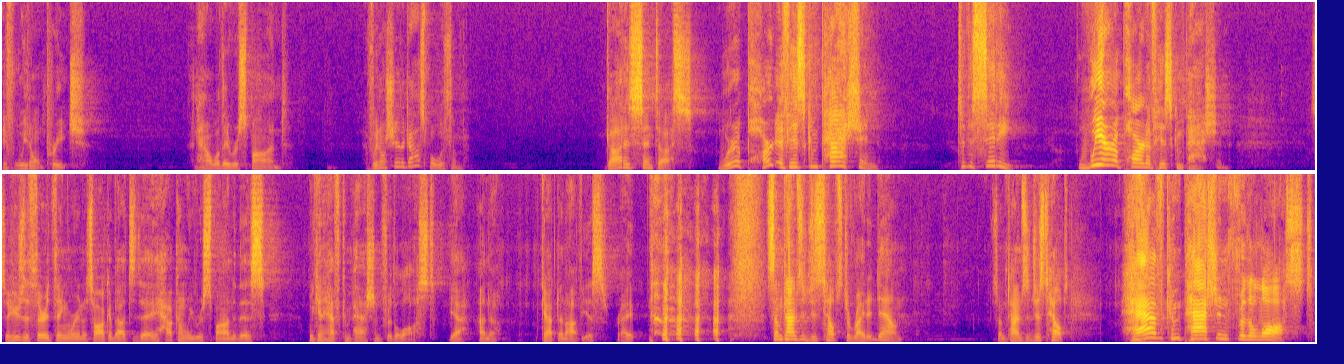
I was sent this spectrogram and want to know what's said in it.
if we don't preach? And how will they respond if we don't share the gospel with them? God has sent us. We're a part of his compassion to the city. We're a part of his compassion. So here's the third thing we're going to talk about today. How can we respond to this? We can have compassion for the lost. Yeah, I know. Captain Obvious, right? Sometimes it just helps to write it down. Sometimes it just helps. Have compassion for the lost.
